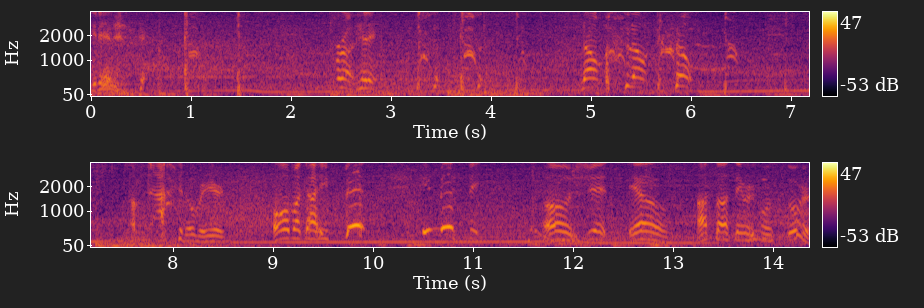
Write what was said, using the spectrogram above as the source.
Get in. Bro, hit it. no, no, no. I'm dying over here. Oh my god, he missed. He missed it. Oh shit. Yo, I thought they were to score.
